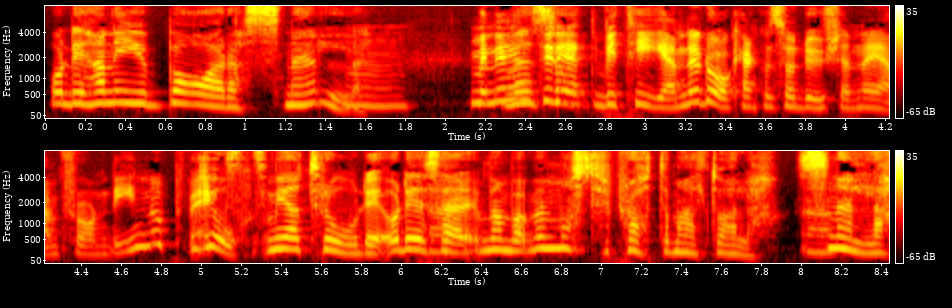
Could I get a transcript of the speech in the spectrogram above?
Och det, han är ju bara snäll. Men är Men inte så- det ett beteende då kanske som du känner igen från din uppväxt? Jo, men jag tror det. Och det är så här, man bara, men måste du prata med allt och alla? Snälla.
